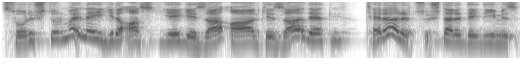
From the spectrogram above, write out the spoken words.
soruşturma ile ilgili asliye ceza, ağır ceza ve terör suçları dediğimiz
